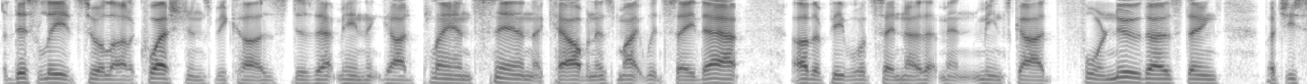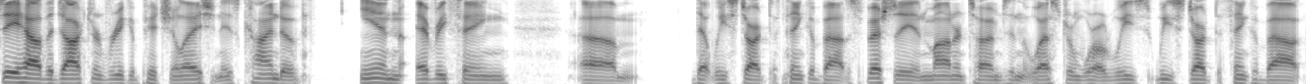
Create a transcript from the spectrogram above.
this leads to a lot of questions because does that mean that God planned sin? A Calvinist might would say that. Other people would say no, that meant, means God foreknew those things. But you see how the doctrine of recapitulation is kind of in everything um, that we start to think about, especially in modern times in the Western world. We we start to think about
